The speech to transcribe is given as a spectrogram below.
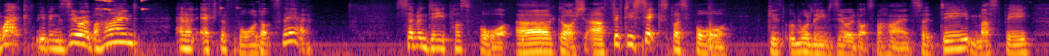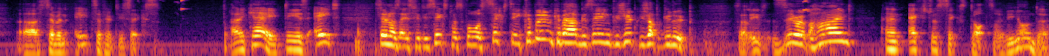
whack, leaving 0 behind, and an extra 4 dots there. 7D plus 4. Uh, gosh, uh, 56 plus 4 would leave 0 dots behind. So D must be uh, 7 eighths of 56. Okay, D is 8. 7 times 8 is 56 plus 4 is 60. Kaboom, kapow, gazing, kajoop, kajoop, kadoop. So that leaves 0 behind and an extra 6 dots over yonder.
